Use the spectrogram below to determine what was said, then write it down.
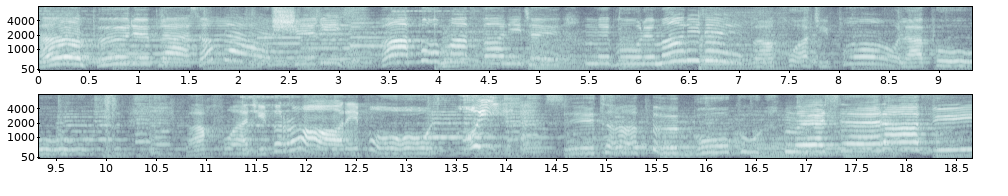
Un peu de classe, hop là, chérie, pas pour ma vanité, mais pour l'humanité. Parfois tu prends la parfois tu prends des pauses. Oui, c'est un peu beaucoup, mais c'est la vie.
